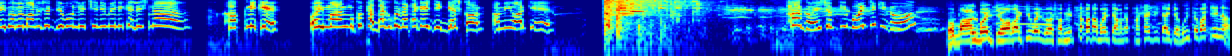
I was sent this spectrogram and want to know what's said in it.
এইভাবে মানুষের জীবন নিয়ে ছিনিমিনি মিনি খেলিস না। আপনি কে? ওই মান মুখ কাটা কুকুর বেটাকে জিজ্ঞেস কর আমি ওর কে? হ্যাঁ গো এসব কি বলছে কি গো? ও বাল বলছে ও আবার কি বলব? সব মিথ্যা কথা বলছে আমাকে ফাঁসাইতে চাইছে বুঝতে পারছিস না?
